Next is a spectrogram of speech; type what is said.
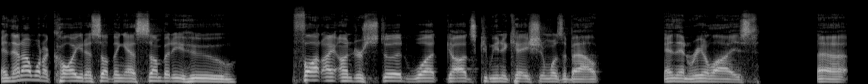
and then I want to call you to something as somebody who thought I understood what God's communication was about, and then realized. Uh,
